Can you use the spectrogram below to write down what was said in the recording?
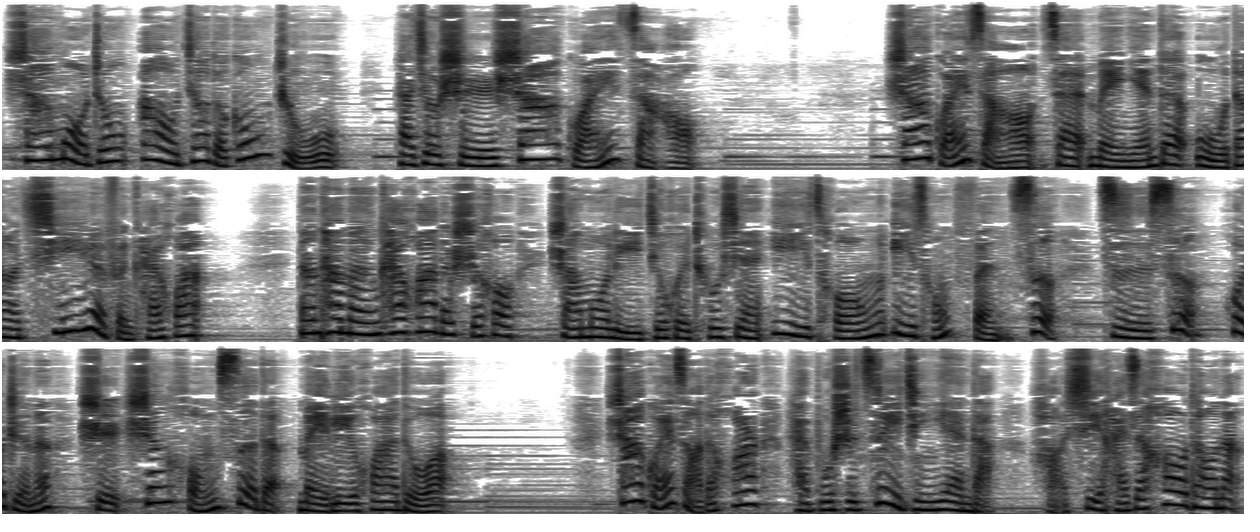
沙漠中傲娇的公主，它就是沙拐枣。沙拐枣在每年的五到七月份开花，当它们开花的时候，沙漠里就会出现一丛一丛粉色、紫色或者呢是深红色的美丽花朵。沙拐枣的花儿还不是最惊艳的，好戏还在后头呢。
